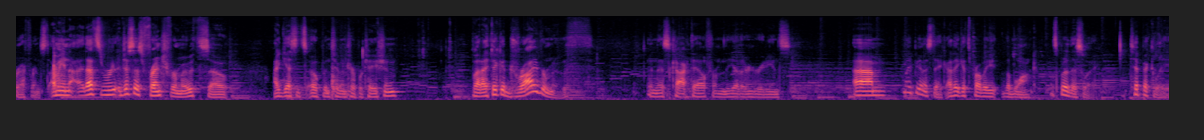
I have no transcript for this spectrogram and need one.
referenced. I mean, that's it just says French vermouth, so I guess it's open to interpretation. But I think a dry vermouth in this cocktail from the other ingredients um, might be a mistake. I think it's probably the Blanc. Let's put it this way. Typically,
